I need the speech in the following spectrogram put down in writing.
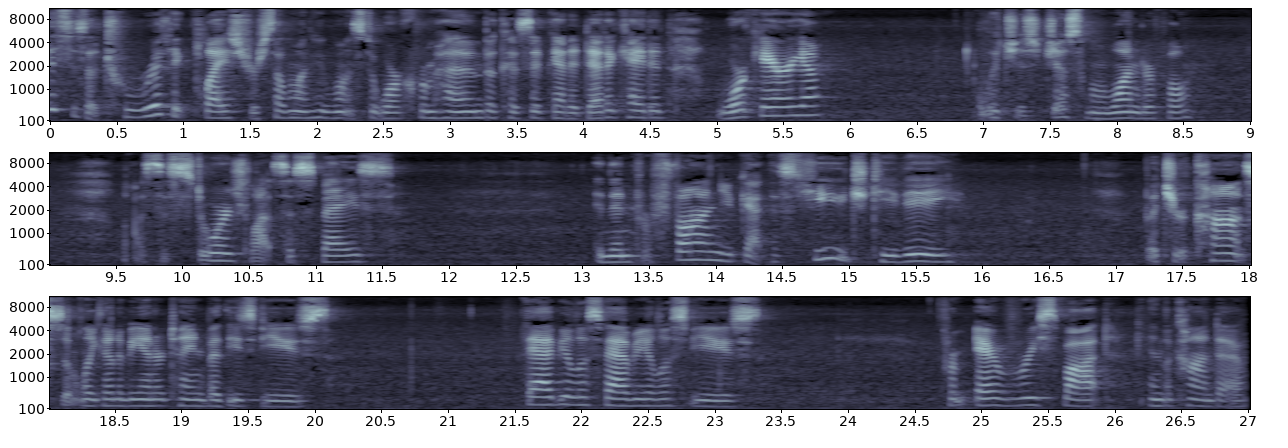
This is a terrific place for someone who wants to work from home because they've got a dedicated work area, which is just wonderful. Lots of storage, lots of space. And then for fun, you've got this huge TV, but you're constantly going to be entertained by these views. Fabulous, fabulous views from every spot in the condo.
